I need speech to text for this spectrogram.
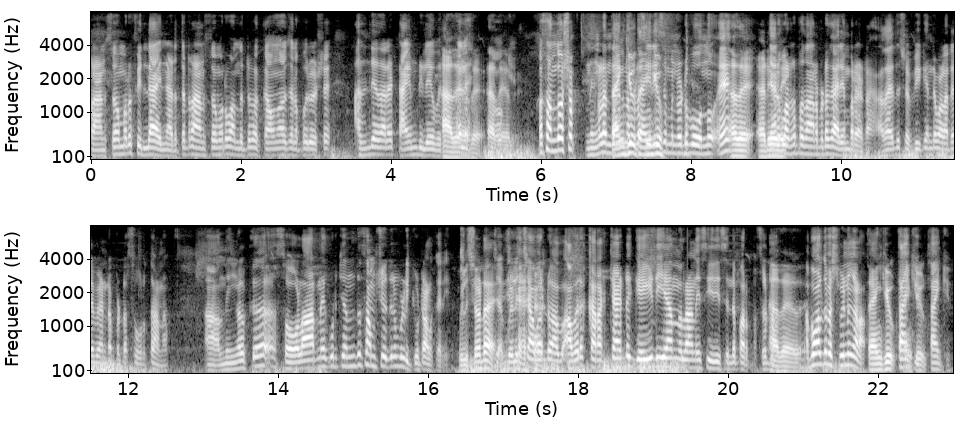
ട്രാൻസ്ഫോമർ ഫില്ലായി അടുത്ത ട്രാൻസ്ഫോമർ വന്നിട്ട് വെക്കാവുന്ന ചിലപ്പോൾ ഒരു പക്ഷേ അതിന്റെതായ ടൈം ഡിലേ വരും അപ്പൊ സന്തോഷം. നിങ്ങൾ you. സീരീസ് മുന്നോട്ട് പോകുന്നു. ഞാൻ വളരെ പ്രധാനപ്പെട്ട കാര്യം പറയട്ടെ. അതായത് ഷഫീഖ് എന്റെ വളരെ വേണ്ടപ്പെട്ട സുഹൃത്താണ്. ആ നിങ്ങൾക്ക് സോളാറിനെ കുറിച്ച് എന്ത് സംശയത്തിനും വിളിക്കൂട്ടോ ആൾക്കാർ വിളിച്ചോട്ടെ? വിളിച്ച് അവരുടെ അവരെ കറക്റ്റ് ആയിട്ട് ഗൈഡ് ചെയ്യാന്നുള്ളതാണ് ഈ സീരീസിന്റെ പർപ്പസ് അപ്പോൾ ഓൾ ദ ബെസ്റ്റ് വീണ്ടും കാണാം. Thank you thank you thank you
